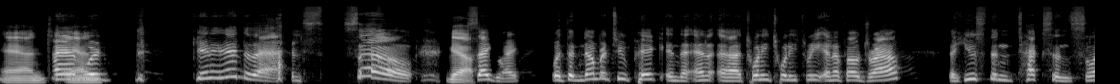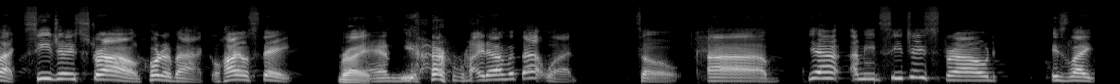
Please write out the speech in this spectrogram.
And and, and we're getting into that. So, yeah, segue with the number two pick in the uh, 2023 NFL Draft. The Houston Texans select C.J. Stroud, quarterback, Ohio State, right. and we are right on with that one. So, uh, yeah, I mean, C.J. Stroud is like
